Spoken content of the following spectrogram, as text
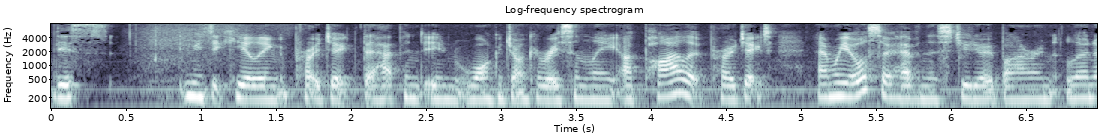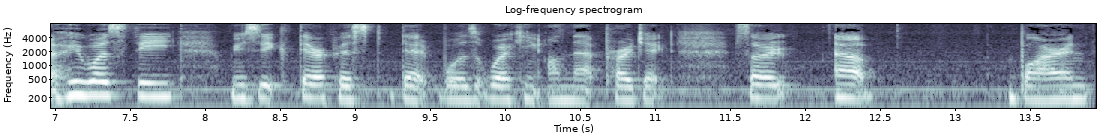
this music healing project that happened in Wangkatjungka recently, a pilot project, and we also have in the studio Byron Lerner, who was the music therapist that was working on that project. So, uh, Byron,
